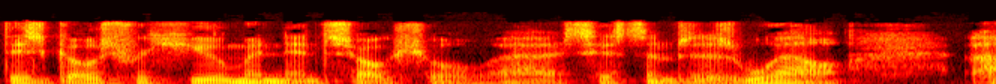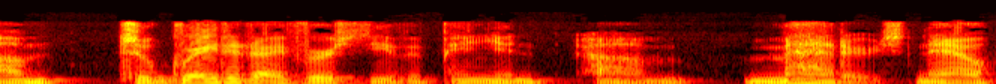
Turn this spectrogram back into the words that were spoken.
this goes for human and social uh, systems as well. Um, so greater diversity of opinion um, matters. Now,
